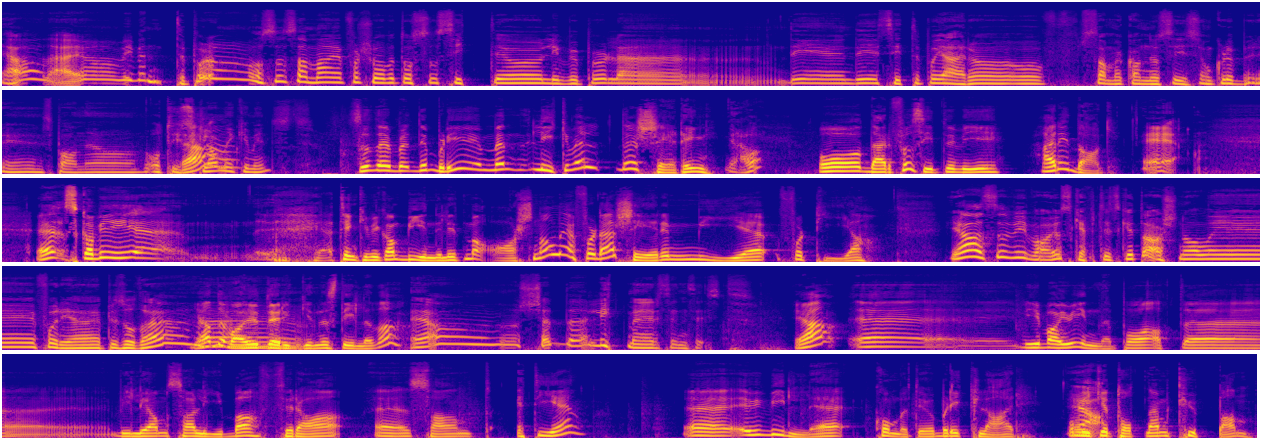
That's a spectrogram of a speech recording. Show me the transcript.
Ja, det er jo Vi venter på det. Også samme for så vidt også City og Liverpool. eh, De, de sitter på gjerdet, og, og samme kan jo sies om klubber i Spania og, og Tyskland, Ja. ikke minst. Så det, det blir Men likevel, det skjer ting. Ja. Og derfor sitter vi her i dag. Ja. Eh, skal vi eh, Jeg tenker vi kan begynne litt med Arsenal, ja, for der skjer det mye for tida. Ja, altså, vi var jo skeptiske til Arsenal i forrige episode. Ja, det var jo Eh, dørgende stille da. Ja, det skjedde litt mer siden sist. Ja, eh, vi var jo inne på at eh, William Saliba fra eh, Saint Etienne eh, ville komme til å bli klar, om Ja. ikke Tottenham kuppa han.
